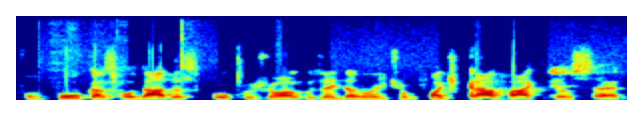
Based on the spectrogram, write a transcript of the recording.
com poucas rodadas, poucos jogos, ainda não, a gente não pode cravar que deu certo.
